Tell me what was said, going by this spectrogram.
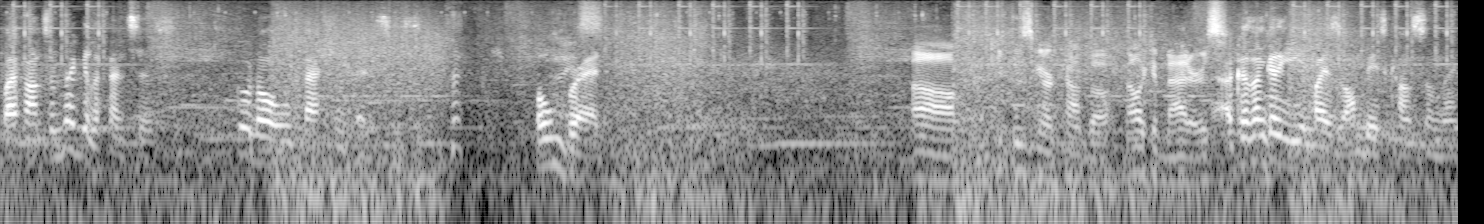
But I found some regular fences. Good old-fashioned fences. Homebred. Um, keep losing our combo. Not like it matters. Because I'm getting eaten by zombies constantly.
